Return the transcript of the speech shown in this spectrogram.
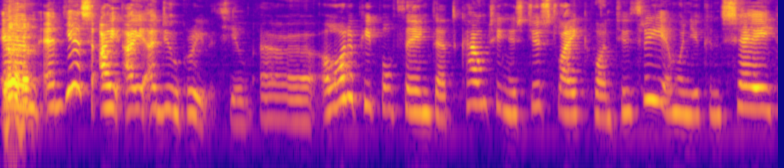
And, and yes, I, I, I do agree with you. Uh, a lot of people think that counting is just like one, two, three, and when you can say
